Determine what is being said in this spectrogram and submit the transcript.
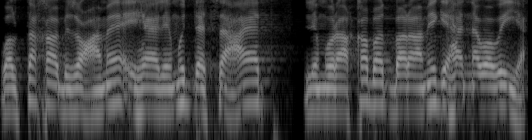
والتقى بزعمائها لمدة ساعات لمراقبة برامجها النووية.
